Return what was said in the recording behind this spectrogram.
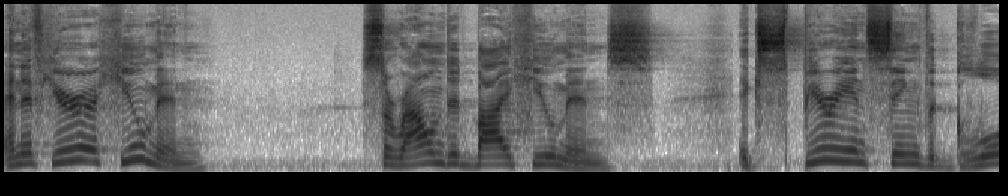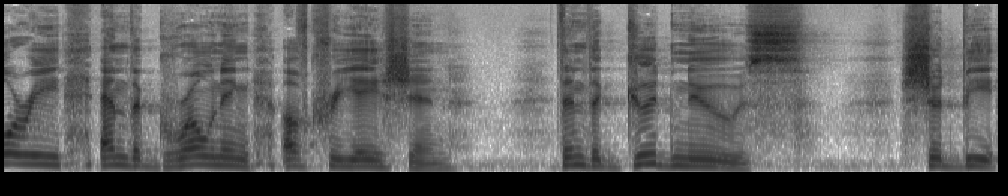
And if you're a human surrounded by humans, experiencing the glory and the groaning of creation, then the good news should be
